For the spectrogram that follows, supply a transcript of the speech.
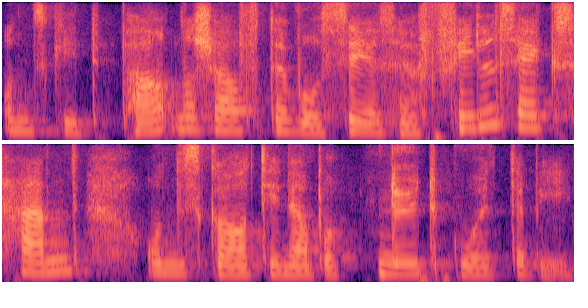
Und es gibt Partnerschaften, die sehr, sehr viel Sex haben und es geht ihnen aber nicht gut dabei.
